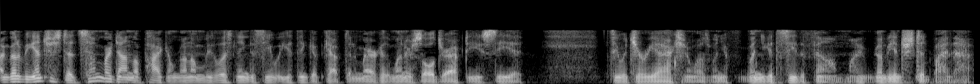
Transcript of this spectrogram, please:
I'm going to be interested. Somewhere down the pike, I'm going to be listening to see what you think of Captain America: The Winter Soldier after you see it. See what your reaction was when you when you get to see the film. I'm going to be interested by that.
